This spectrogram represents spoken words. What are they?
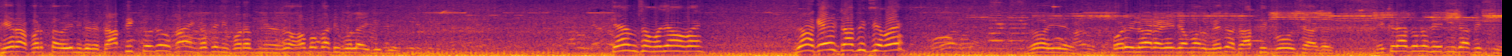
ફેરા ફરતા હોય એની ઘરે ટ્રાફિક તો જો કાંઈ ગતિની બરફની અંદર. જો હબાબાટી બોલાવી દીધી. કેમ છો મજામાં ભાઈ? જો, કેવી ટ્રાફિક છે ભાઈ? જો એ ફોર વ્હીલ વાળા કે અમારું લેજો ટ્રાફિક બહુ છે આગળ. નીકળાતું નથી એટલી ટ્રાફિક છે.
